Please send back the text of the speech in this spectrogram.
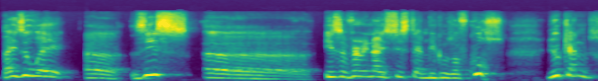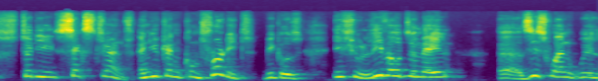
By the way, uh, this uh, is a very nice system because, of course, you can study sex strength and you can control it because if you leave out the male, uh, this one will,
